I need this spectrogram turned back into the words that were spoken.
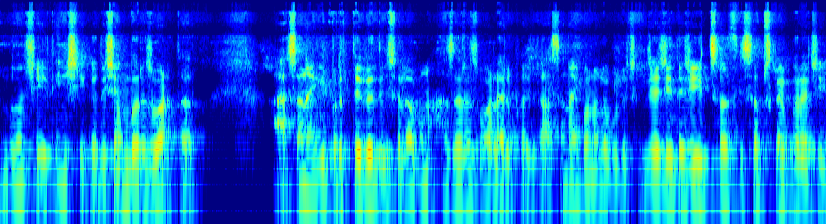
दोनशे तीनशे कधी शंभरच वाढतात. असं नाही की प्रत्येक दिवसाला आपण हजारच वाढायला पाहिजे असं नाही कोणाला बोलू शकत. ज्याची त्याची इच्छा ती सबस्क्राईब करायची.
